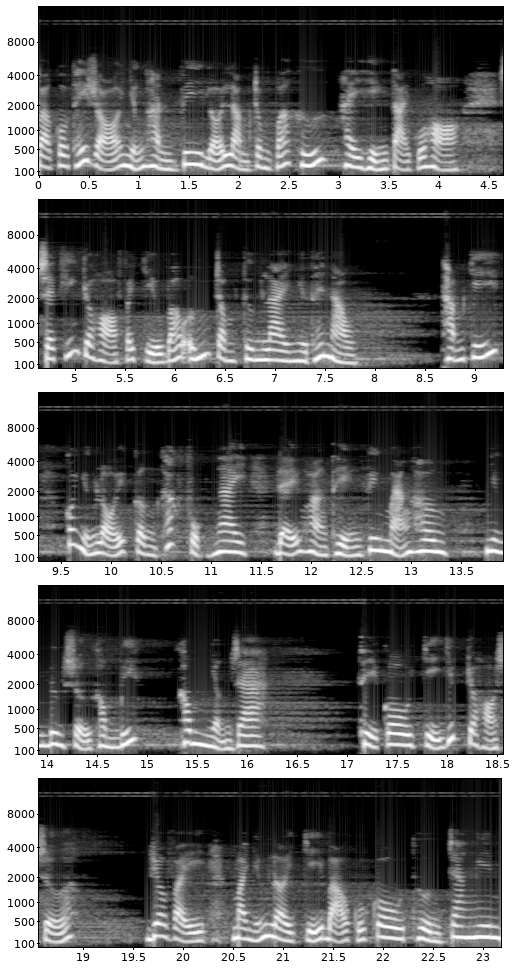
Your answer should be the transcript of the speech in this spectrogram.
Và cô thấy rõ những hành vi lỗi lầm trong quá khứ hay hiện tại của họ sẽ khiến cho họ phải chịu báo ứng trong tương lai như thế nào. Thậm chí có những lỗi cần khắc phục ngay để hoàn thiện viên mãn hơn nhưng đương sự không biết, không nhận ra. Thì cô chỉ giúp cho họ sửa. Do vậy mà những lời chỉ bảo của cô thường trang nghiêm,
